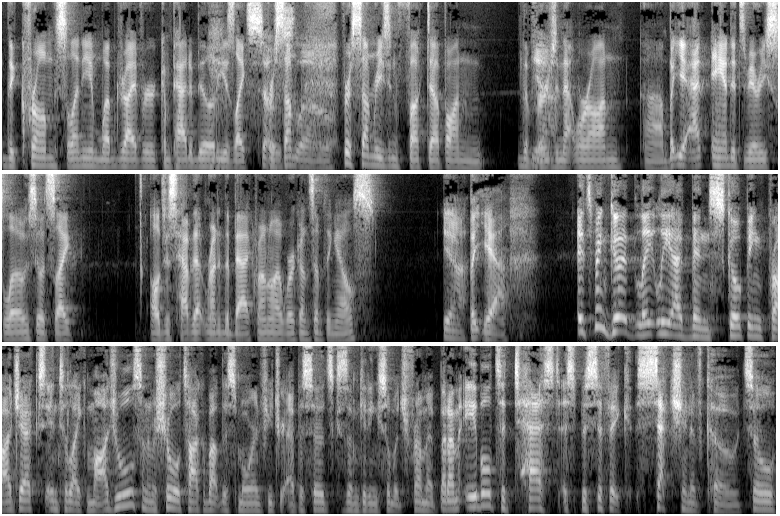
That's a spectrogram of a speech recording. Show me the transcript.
the Chrome Selenium WebDriver compatibility is like So for some slow. for some reason fucked up on the Yeah. version that we're on. Um, but yeah, and it's very slow, so it's like I'll just have that run in the background while I work on something else. Yeah. But yeah, It's been good lately. I've been scoping projects into like modules, and I'm sure we'll talk about this more in future episodes because I'm getting so much from it. But I'm able to test a specific section of code. So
